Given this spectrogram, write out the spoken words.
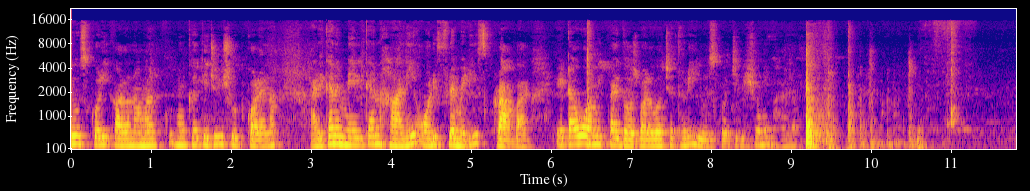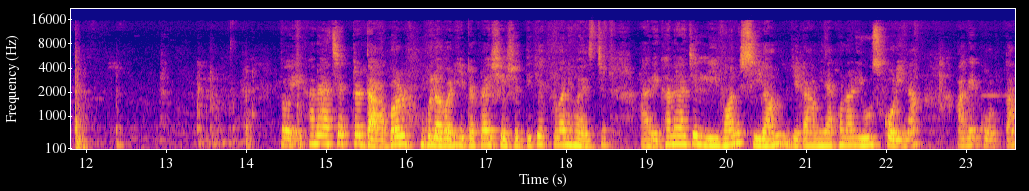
ইউজ করি কারণ আমার মুখে কিছুই শ্যুট করে না। আর এখানে মিল্ক অ্যান্ড হানি অরিফ্লেমেরি স্ক্রাবার এটাও আমি প্রায় দশ বারো বছর ধরে ইউজ করছি, ভীষণই ভালো। তো এখানে আছে একটা ডাবর গোলাবাড়ি, এটা প্রায় শেষের দিকে একটুখানি হয়ে এসছে। আর এখানে আছে লিভন সিরাম, যেটা আমি এখন আর ইউজ করি না। আগে করতাম।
